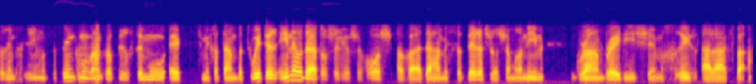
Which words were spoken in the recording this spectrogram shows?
שרים בכירים נוספים כמובן כבר פרסמו את תמיכתם בטוויטר. הנה הודעתו של יושב ראש הוועדה המסדרת של השמרנים, גראם בריידי, שמכריז על ההצבעה.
